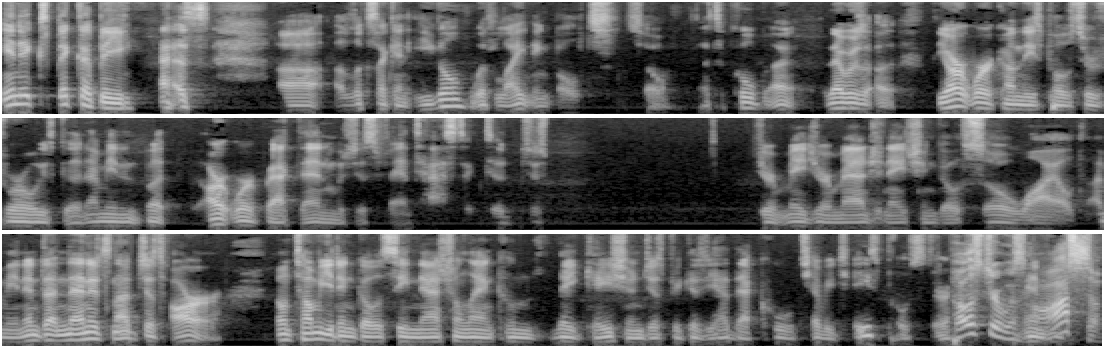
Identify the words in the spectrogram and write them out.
inexplicably has uh, looks like an eagle with lightning bolts. So that's a cool. Uh, there was uh, the artwork on these posters were always good. I mean, but artwork back then was just fantastic to just your made your imagination go so wild. I mean, and and it's not just horror. Don't tell me you didn't go see National Lampoon Vacation just because you had that cool Chevy Chase poster. Poster was and, awesome.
